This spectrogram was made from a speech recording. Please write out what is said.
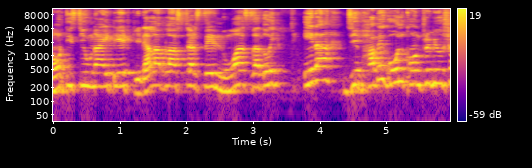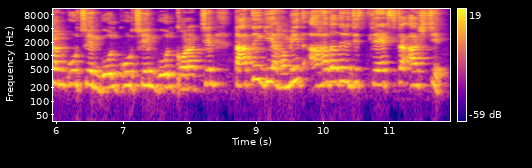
North East United Kerala ব্লাস্টার্সের নোয়াজ জাদই এরা যেভাবে গোল কন্ট্রিবিউশন করছেন, গোল করছেন, গোল করাচ্ছেন, তাতে গিয়ে হামিদ আহাদাদের যে স্ট্যাটসটা আসছে,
